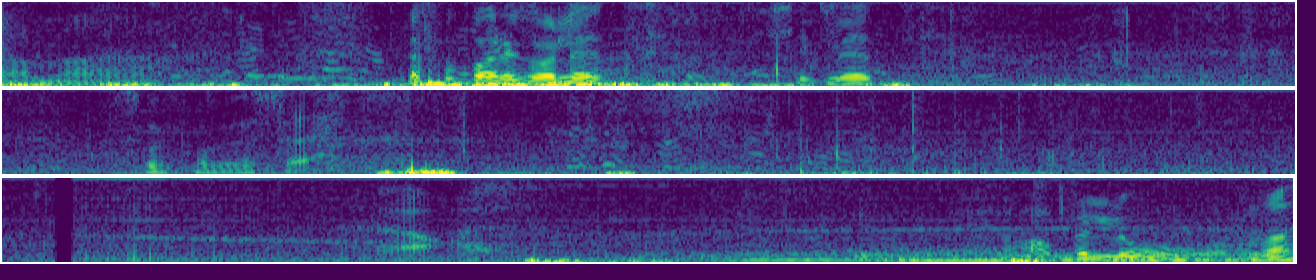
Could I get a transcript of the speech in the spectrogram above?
Men uh, jeg får bare gå litt, kikke litt. Så får vi se. Ja. Abelone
